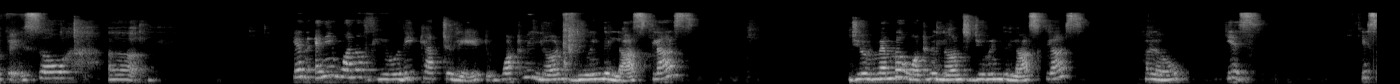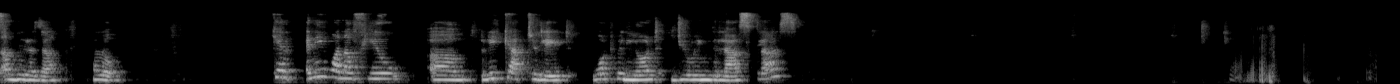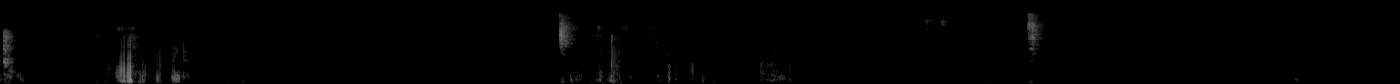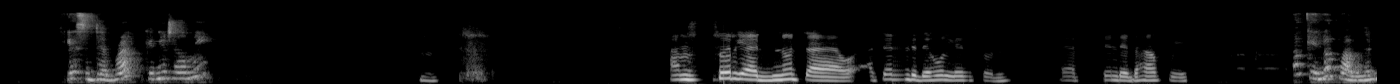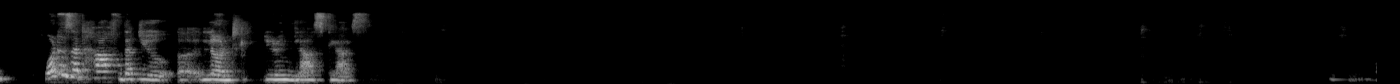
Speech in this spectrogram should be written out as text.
Okay, so uh, can any one of you recapitulate what we learned during the last class? Do you remember what we learned during the last class? Hello? Yes. Yes, Abdirazak. Hello. Can any one of you um, recapitulate what we learned during the last class? Yes, Deborah, can you tell me? I'm sorry, I did not uh, attend the whole lesson. I attended halfway. Okay, no problem. What is that half that you uh, learned during last class?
